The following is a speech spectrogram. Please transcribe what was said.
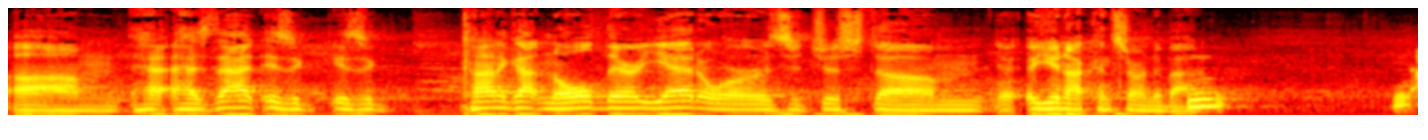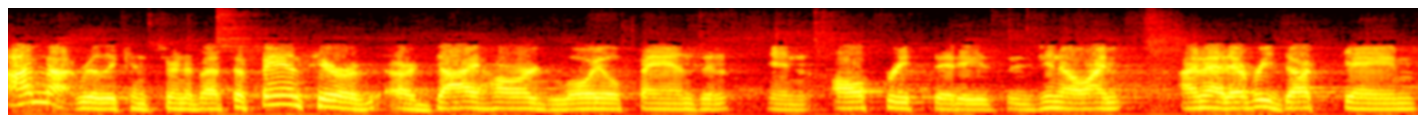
Um, has that is it is it kind of gotten old there yet, or is it just um, you're not concerned about it? I'm not really concerned about it. the fans here are, are diehard, loyal fans in, in all three cities. As you know, I'm I'm at every Ducks game.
